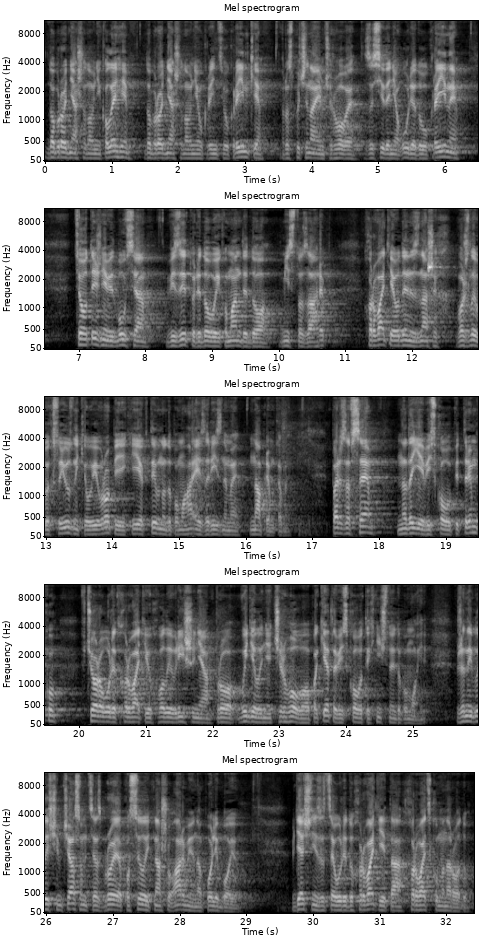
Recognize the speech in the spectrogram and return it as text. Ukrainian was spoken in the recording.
Доброго дня, шановні колеги. Доброго дня, шановні українці українки. Розпочинаємо чергове засідання уряду України. Цього тижня відбувся візит урядової команди до міста Загреб. Хорватія один із наших важливих союзників у Європі, який активно допомагає за різними напрямками. Перш за все, надає військову підтримку. Вчора уряд Хорватії ухвалив рішення про виділення чергового пакета військово-технічної допомоги. Вже найближчим часом ця зброя посилить нашу армію на полі бою. Вдячні за це уряду Хорватії та хорватському народу.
